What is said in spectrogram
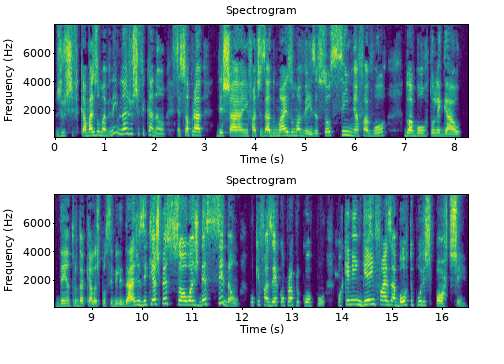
justificar mais uma vez, nem não é justificar, não, é só para deixar enfatizado mais uma vez: eu sou sim a favor do aborto legal dentro daquelas possibilidades e que as pessoas decidam o que fazer com o próprio corpo, porque ninguém faz aborto por esporte.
